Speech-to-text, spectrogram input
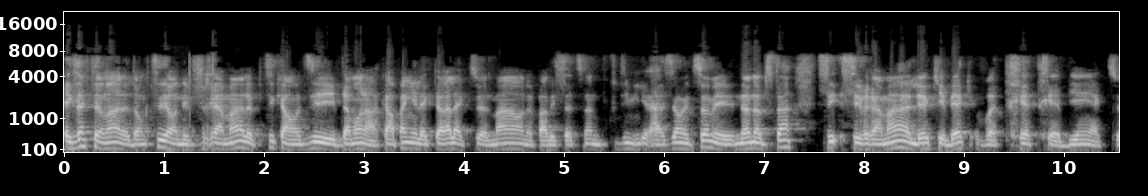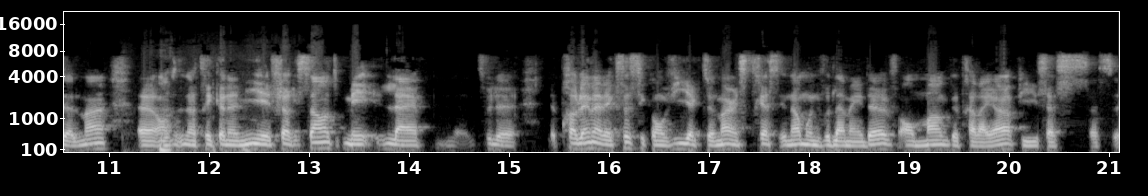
Exactement. Donc, tu sais, on est vraiment, le petit quand on dit, évidemment, on est en campagne électorale actuellement, on a parlé cette semaine beaucoup d'immigration et tout ça, mais nonobstant, c'est vraiment, le Québec va très, très bien actuellement. Euh, notre économie est florissante, mais la, le, le problème avec ça, c'est qu'on vit actuellement un stress énorme au niveau de la main-d'œuvre. On manque de travailleurs, puis ça, ça, se,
